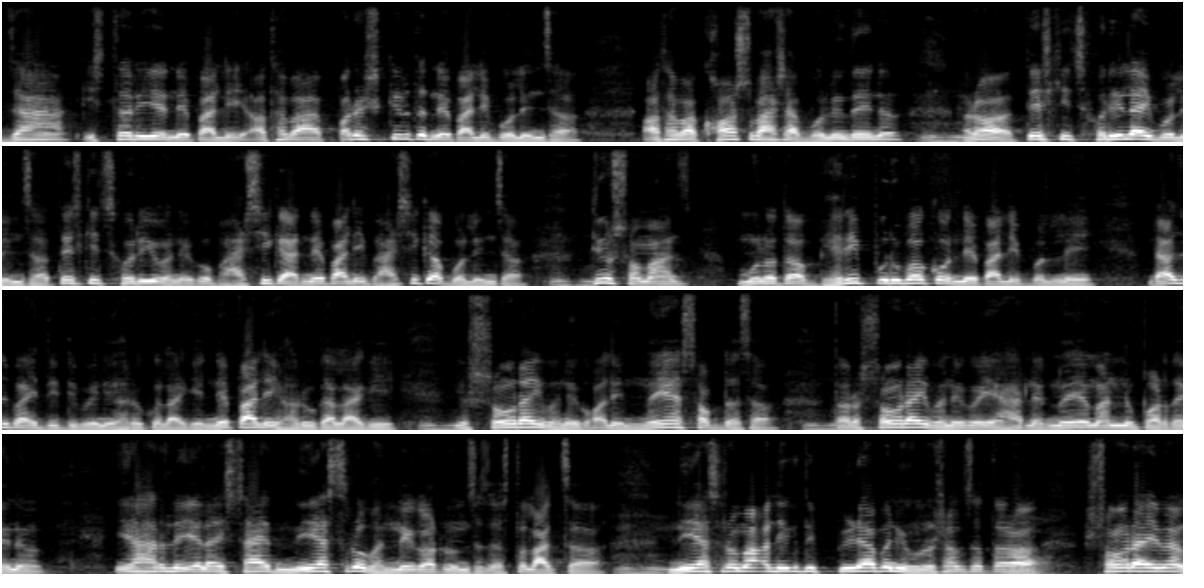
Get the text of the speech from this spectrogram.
जहाँ स्तरीय नेपाली अथवा परिष्कृत नेपाली बोलिन्छ अथवा खस भाषा बोलिँदैन र त्यसकी छोरीलाई बोलिन्छ त्यसकी छोरी भनेको भाषिका नेपाली भाषिका बोलिन्छ त्यो समाज मूलत भेरी पूर्वको नेपाली बोल्ने दाजुभाइ दिदीबहिनीहरूको लागि नेपालीहरूका लागि यो सौराई भनेको अलि नयाँ शब्द छ। तर सौराई भनेको यहाँहरूले नयाँ मान्नु पर्दैन। यहाँहरूले यसलाई सायद नियास्रो भन्ने गर्नुहुन्छ जस्तो लाग्छ। नियास्रोमा अलिकति पीडा पनि हुनसक्छ तर सौराईमा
